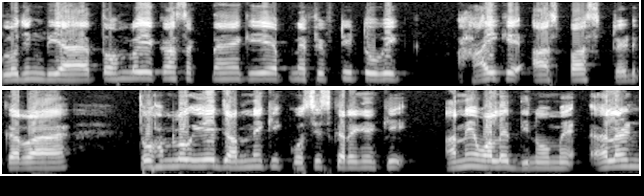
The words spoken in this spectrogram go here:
क्लोजिंग दिया है तो हम लोग ये कह सकते हैं कि ये अपने 52 वीक हाई के आसपास ट्रेड कर रहा है। तो हम लोग ये जानने की कोशिश करेंगे कि आने वाले दिनों में एल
